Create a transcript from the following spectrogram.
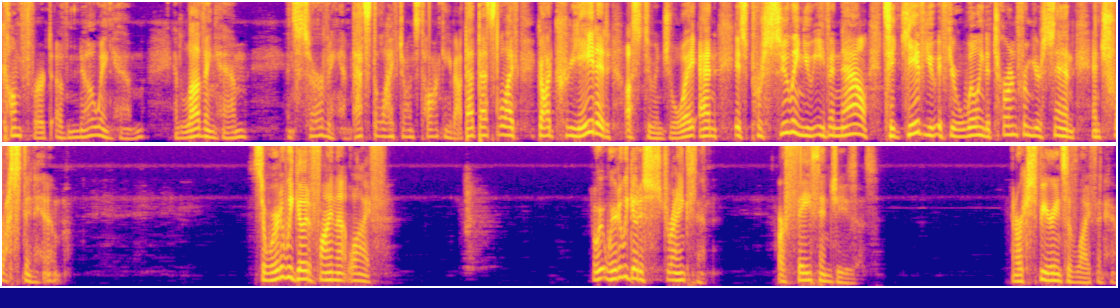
comfort of knowing Him and loving Him and serving Him. That's the life John's talking about. That, that's the life God created us to enjoy and is pursuing you even now to give you if you're willing to turn from your sin and trust in Him. So, where do we go to find that life? Where, where do we go to strengthen our faith in Jesus and our experience of life in Him?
